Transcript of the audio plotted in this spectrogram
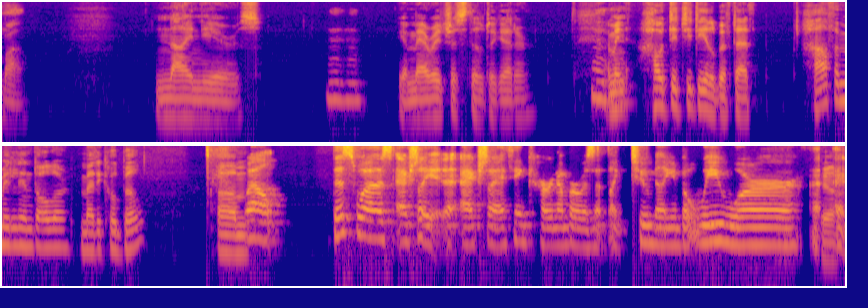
Wow. Nine years. Mm-hmm. Your marriage is still together. Mm-hmm. I mean, how did you deal with that half a million dollar medical bill? Um, well, this was actually actually I think her number was at like two million, but we were yeah.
